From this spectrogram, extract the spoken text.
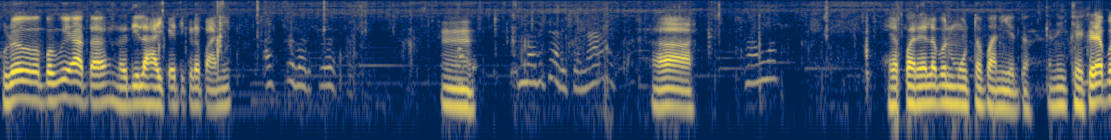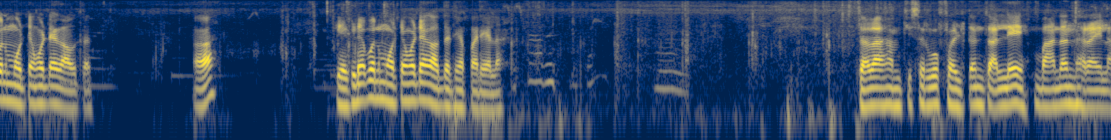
पुढं बघूया आता. नदीला आहे काय तिकडं पाणी? हा. ह्या पर्याला पण मोठं पाणी येतं. आणि खेकड्या पण मोठ्या मोठ्या गावतात. हा? खेकड्या पण मोठ्या मोठ्या गावतात ह्या पर्याला चला आमची सर्व फलटण चालले बांधण धरायला.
